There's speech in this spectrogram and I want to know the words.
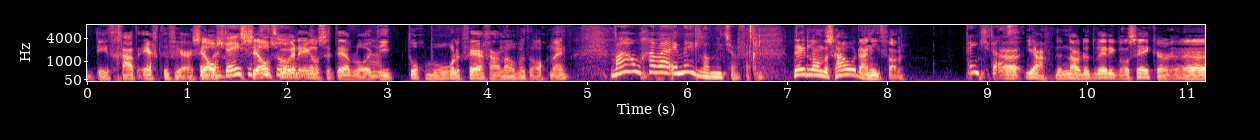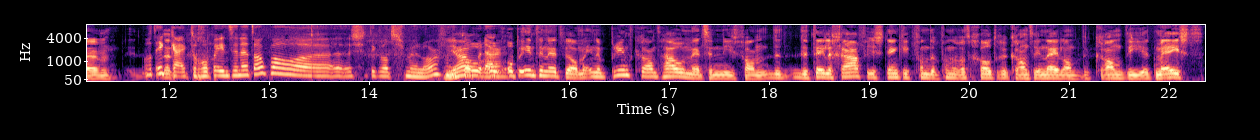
dit, gaat echt te ver. Zelfs, deze zelfs titel- voor een Engelse tabloid, Ja. die toch behoorlijk ver gaan over het algemeen. Waarom gaan wij in Nederland niet zo ver? Nederlanders houden daar niet van. Denk je dat? Eh, ja, nou, dat weet ik wel zeker. Ehm, Want ik dat- kijk toch op internet ook wel, eh, zit ik wel te smullen hoor, van Ja, op, op internet wel, maar in een printkrant houden mensen er niet van. De, de Telegraaf is denk ik van de, van de wat grotere kranten in Nederland... de krant die het meest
